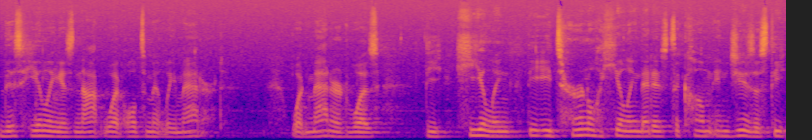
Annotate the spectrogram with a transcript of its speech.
this healing is not what ultimately mattered. What mattered was the healing, the eternal healing that is to come in Jesus, the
